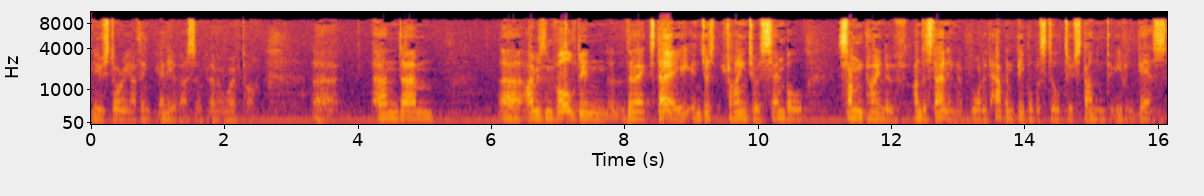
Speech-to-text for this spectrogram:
news story I think any of us have ever worked on. Uh, and um, uh, I was involved in the next day in just trying to assemble some kind of understanding of what had happened. People were still too stunned to even guess.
